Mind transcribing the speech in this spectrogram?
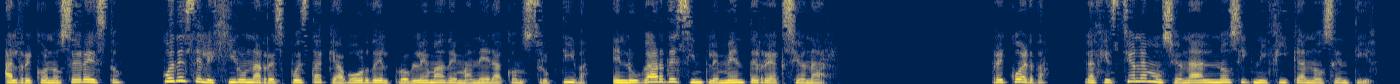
Al reconocer esto, puedes elegir una respuesta que aborde el problema de manera constructiva, en lugar de simplemente reaccionar. Recuerda, la gestión emocional no significa no sentir,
